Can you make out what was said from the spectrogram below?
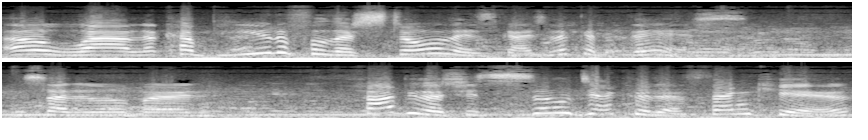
Oh wow, look how beautiful their stall is, guys. Look at this. Inside a little bird. Fabulous. It's so decorative. Thank you.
